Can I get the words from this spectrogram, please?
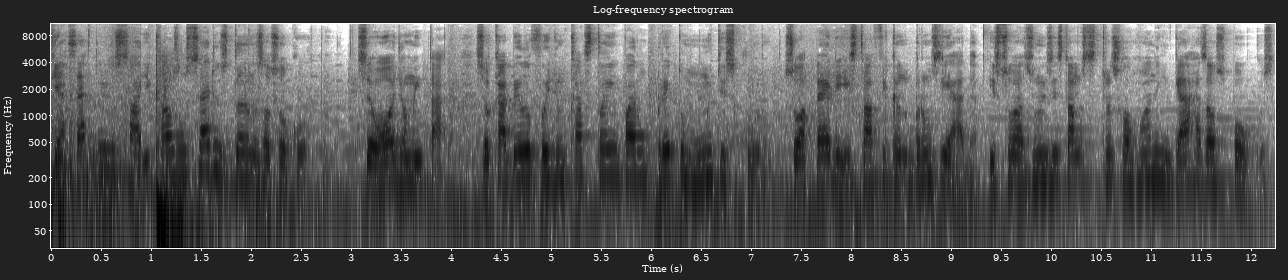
que acertam Yusai e causam sérios danos ao seu corpo. Seu ódio aumentara. Seu cabelo foi de um castanho para um preto muito escuro. Sua pele estava ficando bronzeada e suas unhas estavam se transformando em garras aos poucos.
